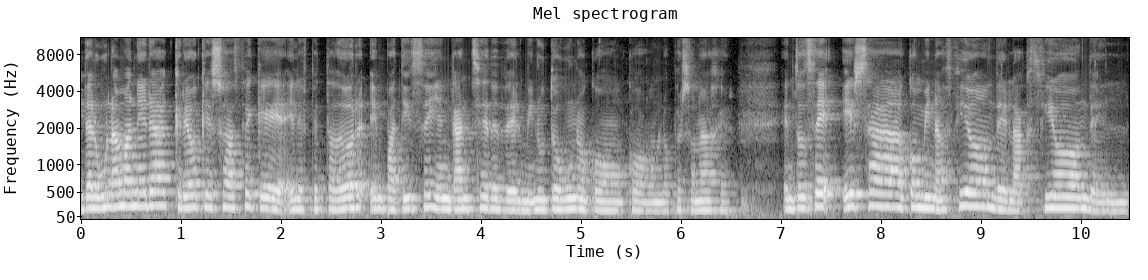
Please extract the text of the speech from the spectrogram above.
de alguna manera creo que eso hace que el espectador empatice y enganche desde el minuto uno con, con los personajes. Entonces, esa combinación de la acción, de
